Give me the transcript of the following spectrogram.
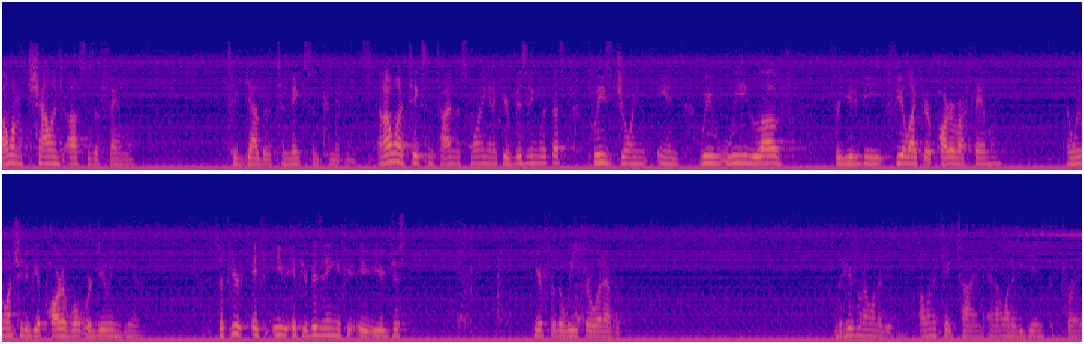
I want to challenge us as a family together to make some commitments. And I want to take some time this morning, and if you're visiting with us, please join in. We, we love for you to be feel like you're a part of our family, and we want you to be a part of what we're doing here. So if you're if if you're visiting, if you, you're just here for the week or whatever, but here's what I want to do. I want to take time and I want to begin to pray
